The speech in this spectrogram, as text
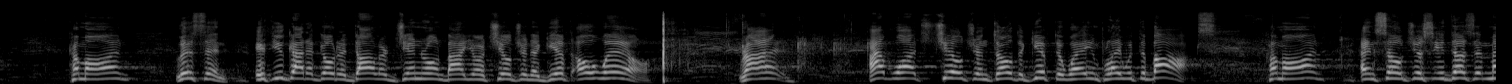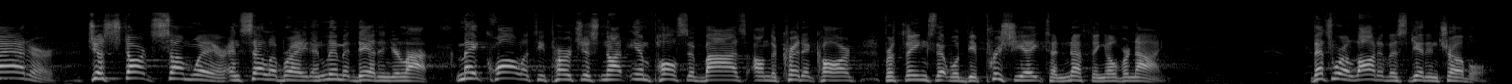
Come on. Listen, if you got to go to Dollar General and buy your children a gift, oh well. Right? I've watched children throw the gift away and play with the box. Come on. And so just it doesn't matter. Just start somewhere and celebrate and limit debt in your life. Make quality purchase, not impulsive buys on the credit card for things that will depreciate to nothing overnight. That's where a lot of us get in trouble.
